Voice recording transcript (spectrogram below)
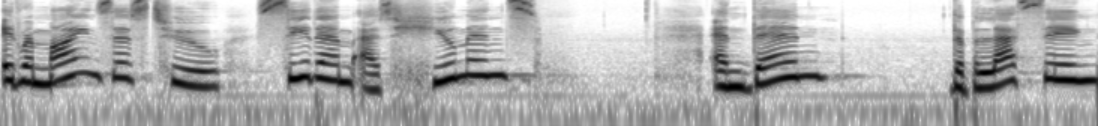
it reminds us to see them as humans and then the blessing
